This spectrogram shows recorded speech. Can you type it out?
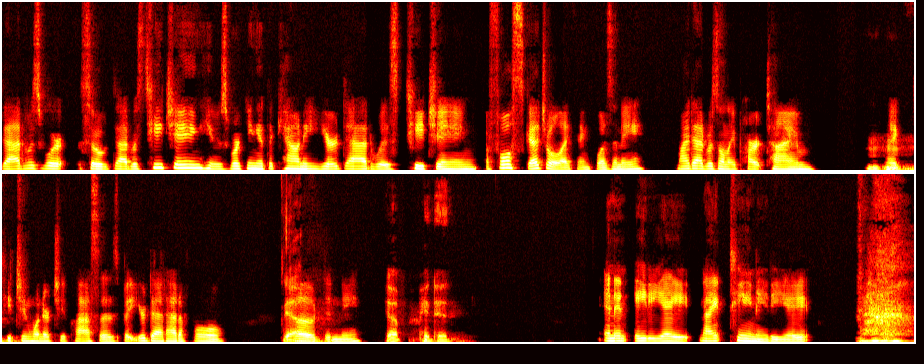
dad was work so dad was teaching, he was working at the county. Your dad was teaching a full schedule, I think, wasn't he? My dad was only part-time, Mhm. like teaching one or two classes, but your dad had a full yeah, load, didn't he? yep, he did. And in 88, 1988,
